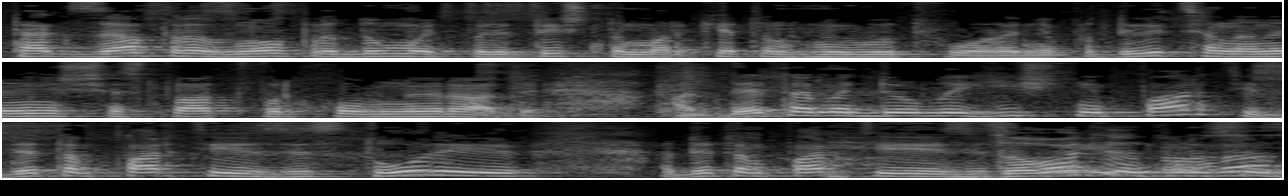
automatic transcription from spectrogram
так завтра знову придумають політично-маркетингові утворення. Подивіться на нинішній склад Верховної Ради. А де там ідеологічні партії? Де там партії з історією? А де там партії зі? Давайте просто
